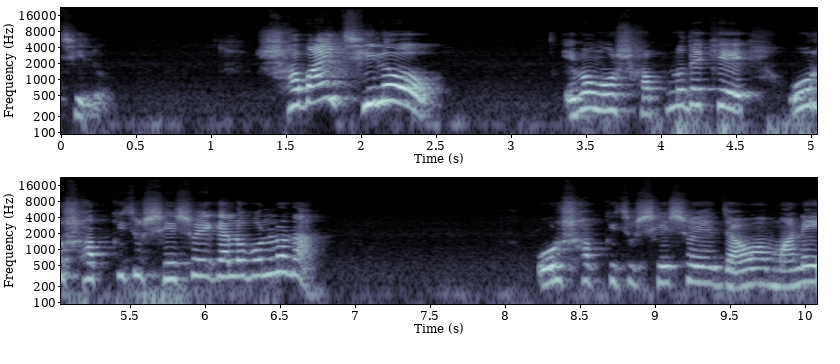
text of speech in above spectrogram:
ছিল। সবাই ছিল এবং ও স্বপ্ন দেখে ওর সব কিছু শেষ হয়ে গেল বলল না? ওর সব কিছু শেষ হয়ে যাওয়া মানে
